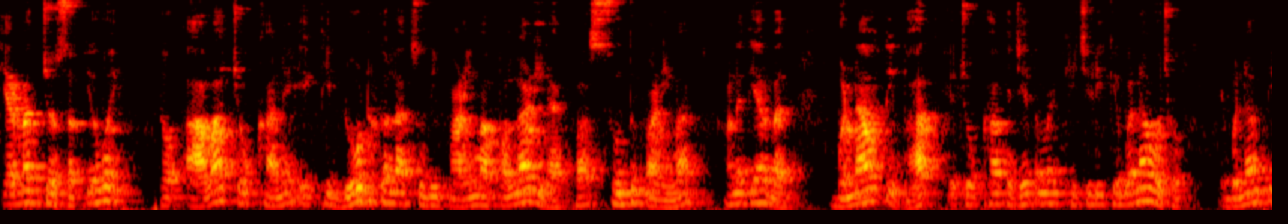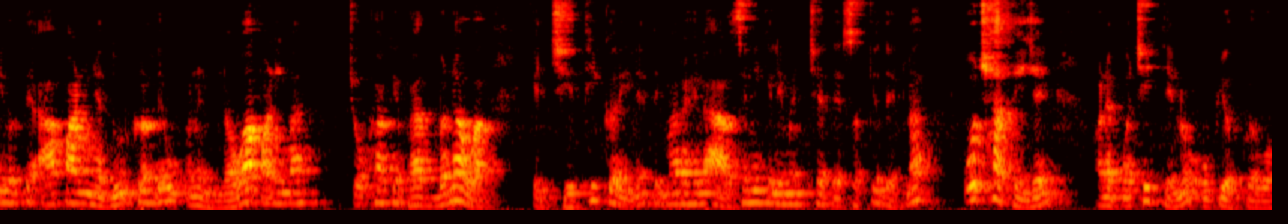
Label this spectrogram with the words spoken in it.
ત્યારબાદ જો શક્ય હોય તો આવા ચોખાને એકથી દોઢ કલાક સુધી પાણીમાં પલાળી રાખવા શુદ્ધ પાણીમાં અને ત્યારબાદ બનાવતી ભાત કે ચોખા કે જે તમે ખીચડી કે બનાવો છો, એ બનાવતી વખતે આ પાણીને દૂર કરી દેવું અને નવા પાણીમાં ચોખા કે ભાત બનાવવા કે જેથી કરીને તેમાં રહેલા આર્સેનિક એલિમેન્ટ છે તે શક્ય તેટલા ઓછા થઈ જાય અને પછી તેનો ઉપયોગ કરવો.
